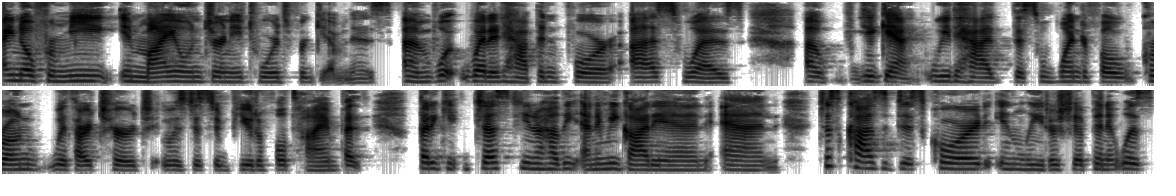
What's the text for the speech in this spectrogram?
I know for me in my own journey towards forgiveness, um, what, what had happened for us was, uh, again, we'd had this wonderful grown with our church. It was just a beautiful time, but, but again, just, you know, how the enemy got in and just caused discord in leadership. And it was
